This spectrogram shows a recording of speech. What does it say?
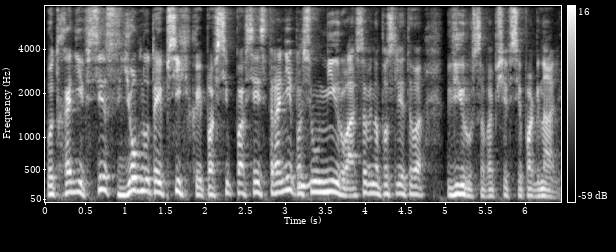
Вот ходи, все с ёбнутой психикой по, все- по всей стране, по всему миру, особенно после этого вируса вообще все погнали.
